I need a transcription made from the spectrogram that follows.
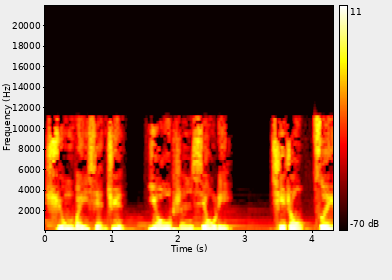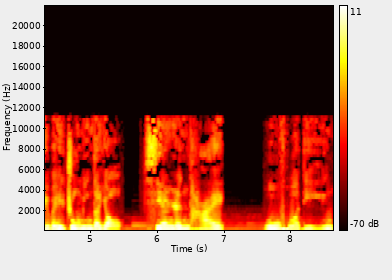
雄伟险峻。幽深秀丽，其中最为著名的有仙人台、五佛顶、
